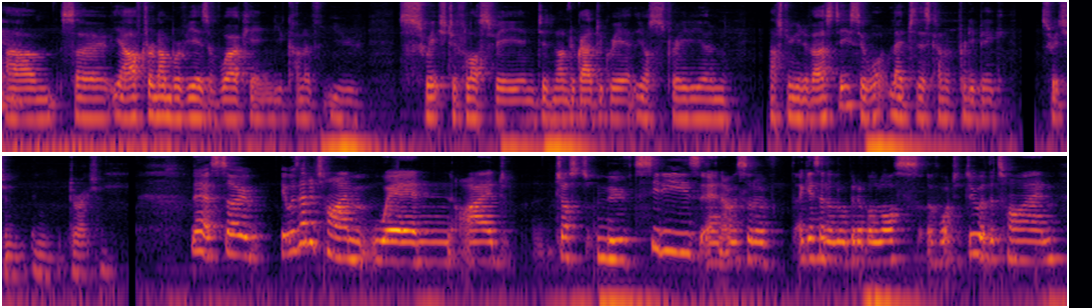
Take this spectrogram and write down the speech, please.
Um, so yeah, after a number of years of working, you kind of you switched to philosophy and did an undergrad degree at the Australian National University. So what led to this kind of pretty big switch in, in direction? Yeah, so it was at a time when I'd just moved cities and I was sort of, I guess, at a little bit of a loss of what to do at the time.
